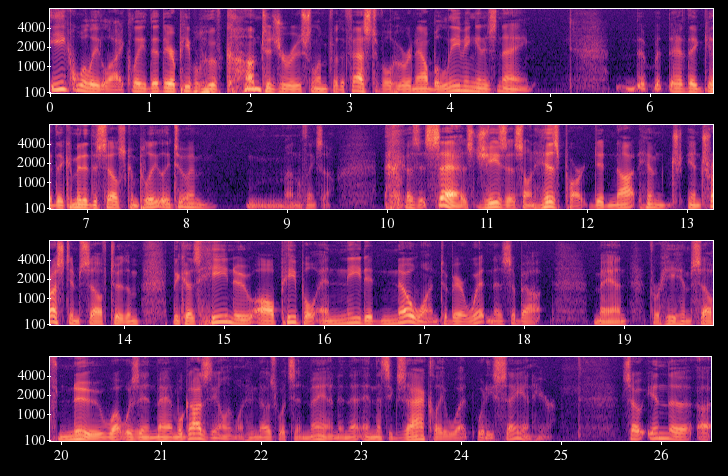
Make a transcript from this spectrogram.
equally likely that there are people who have come to Jerusalem for the festival who are now believing in His name. Have they have they committed themselves completely to Him? Mm, I don't think so, because it says Jesus, on His part, did not him entrust Himself to them because He knew all people and needed no one to bear witness about man, for He Himself knew what was in man. Well, God's the only one who knows what's in man, and that, and that's exactly what what He's saying here. So in the uh,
